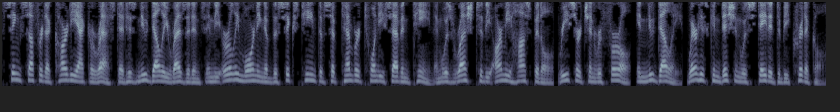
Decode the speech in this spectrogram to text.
Singh suffered a cardiac arrest at his New Delhi residence in the early morning of 16 September 2017 and was rushed to the Army Hospital, Research and Referral, in New Delhi, where his condition was stated to be critical.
